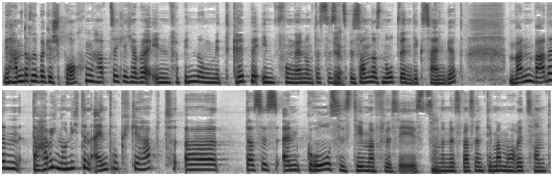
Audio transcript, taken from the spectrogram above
Wir haben darüber gesprochen, hauptsächlich aber in Verbindung mit Grippeimpfungen und dass das ja. jetzt besonders notwendig sein wird. Wann war denn, da habe ich noch nicht den Eindruck gehabt, äh, dass es ein großes Thema für Sie ist, sondern hm. es war so ein Thema am Horizont.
